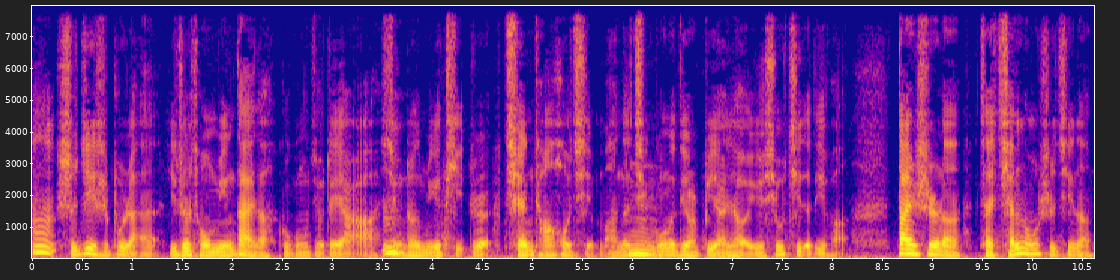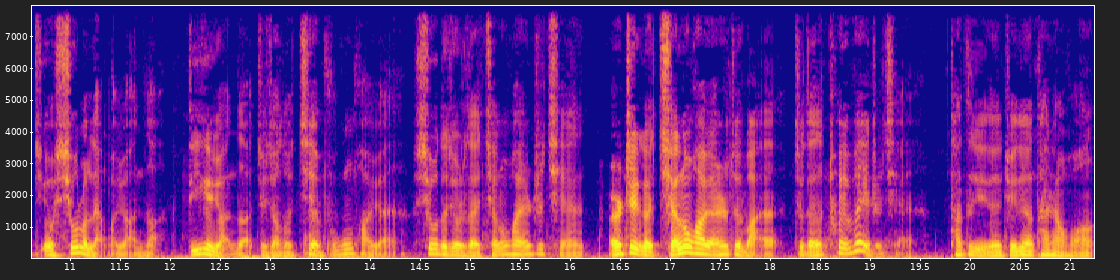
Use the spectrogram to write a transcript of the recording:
嗯实际是不然。一直从明代的故宫就这样啊，嗯形成这么一个体制。前朝后寝嘛，那寝宫的地方必然要有一个休憩的地方。但是呢，在乾隆时期呢，又修了两个园子。第一个园子就叫做建福宫花园，修的就是在乾隆花园之前。而这个乾隆花园是最晚，就在他退位之前。他自己就决定太上皇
